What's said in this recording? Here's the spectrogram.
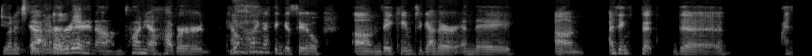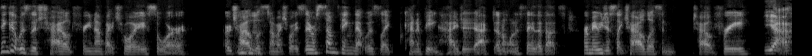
Do you want to explain yeah, that a little bit? And um, Tanya Hubbard counseling, yeah. I think is who. Um, they came together and they, um, I think that the, I think it was the child free not by choice or or mm-hmm. childless mm-hmm. not my choice there was something that was like kind of being hijacked i don't want to say that that's or maybe just like childless and child free yeah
